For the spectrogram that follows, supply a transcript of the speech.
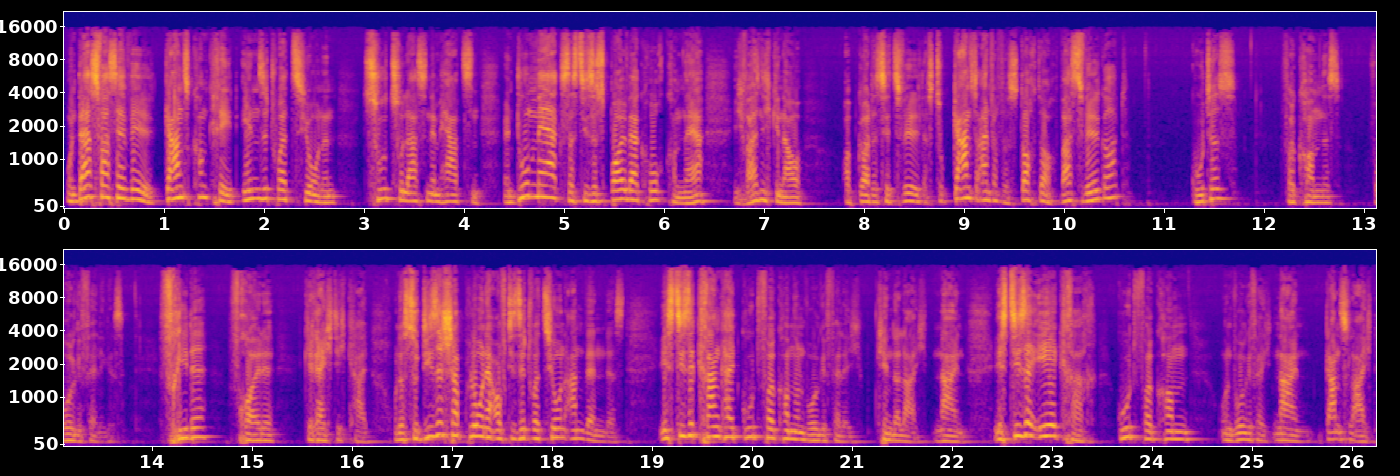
Und das, was er will, ganz konkret in Situationen zuzulassen im Herzen. Wenn du merkst, dass dieses Bollwerk hochkommt, naja, ich weiß nicht genau, ob Gott es jetzt will, dass du ganz einfach wirst. Doch, doch. Was will Gott? Gutes, vollkommenes, wohlgefälliges. Friede, Freude, Gerechtigkeit. Und dass du diese Schablone auf die Situation anwendest. Ist diese Krankheit gut, vollkommen und wohlgefällig? Kinderleicht? Nein. Ist dieser Ehekrach gut, vollkommen und wohlgefällig? Nein, ganz leicht.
